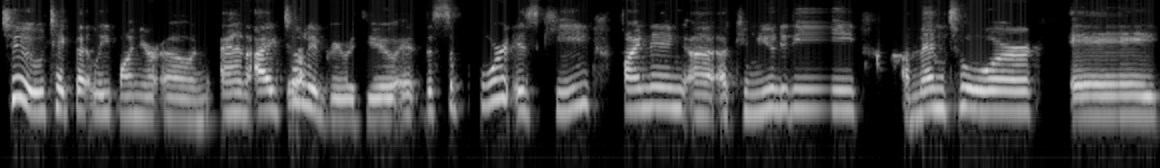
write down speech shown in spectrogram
to take that leap on your own. And I totally yeah. agree with you. It, the support is key. Finding a, a community, a mentor, a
